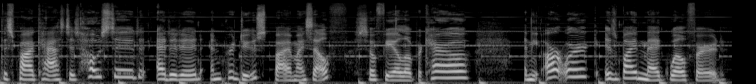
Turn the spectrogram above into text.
This podcast is hosted, edited, and produced by myself, Sophia Lopercaro, and the artwork is by Meg Wilford.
